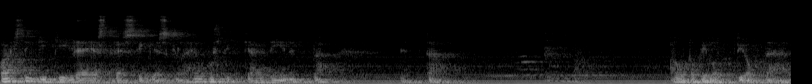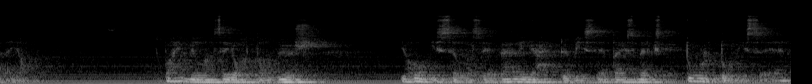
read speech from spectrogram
Varsinkin kiireen ja stressin keskellä helposti käy niin, että että autopilotti on päällä ja pahimmillaan se johtaa myös johonkin sellaiseen väljähtymiseen tai esimerkiksi turtumiseen,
